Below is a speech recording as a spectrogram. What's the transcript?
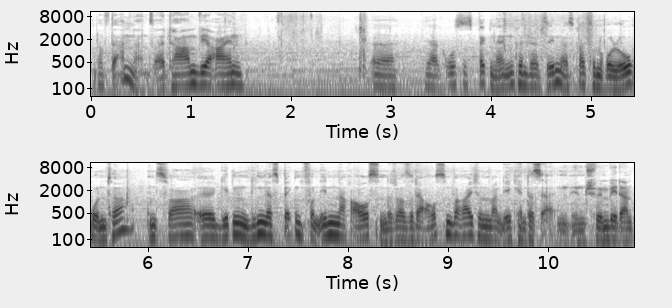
und auf der anderen Seite haben wir ein äh, ja, großes Becken. Da hinten könnt ihr jetzt sehen, da ist gerade so ein Rollo runter. Und zwar äh, geht, ging das Becken von innen nach außen. Das war so der Außenbereich. Und man, ihr kennt das ja in, in Schwimmbädern,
